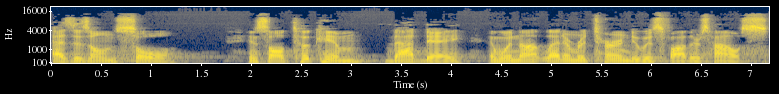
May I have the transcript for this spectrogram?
as his own soul. And Saul took him that day and would not let him return to his father's house.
